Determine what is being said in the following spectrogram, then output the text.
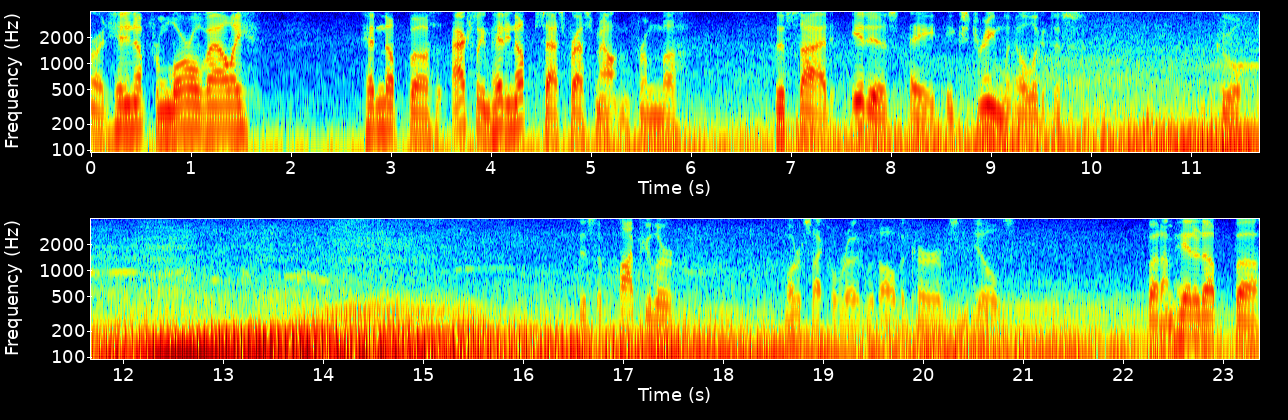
All right, heading up from Laurel Valley, heading up, uh, actually I'm heading up Sassafras Mountain from uh, this side. It is a extremely, oh look at this, cool. This is a popular motorcycle road with all the curves and hills. But I'm headed up, uh,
